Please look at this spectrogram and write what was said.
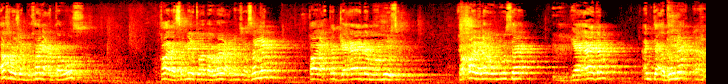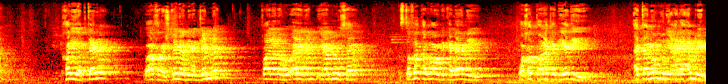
أخرج البخاري عن طاووس قال سمعت أبا هريرة عن النبي صلى الله عليه وسلم قال احتج آدم وموسى فقال له موسى يا آدم أنت أبونا خيبتنا وأخرجتنا من الجنة. قال له آدم يا موسى اصطفاك الله بكلامه وخط لك بيده أتلومني على أمر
